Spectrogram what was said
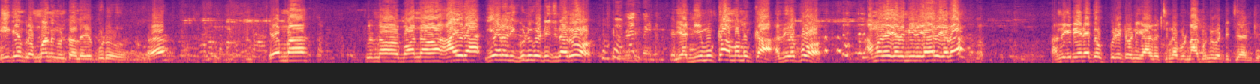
నీకేం బ్రహ్మాండంగా ఉంటావులే ఎప్పుడు? ఏమ్మా? ఇట్లున్నావా బాగున్నావా? హాయిరా ఏరా నీ గుండు కొట్టించినారు? ఇక నీ ముక్క అమ్మ ముక్క. అది చెప్పు. అమ్మదే కదా నీది కాదు కదా? అందుకే నేనైతే ఒప్పుకునేటోని కాదు చిన్నప్పుడు నా గుండు కొట్టించడానికి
